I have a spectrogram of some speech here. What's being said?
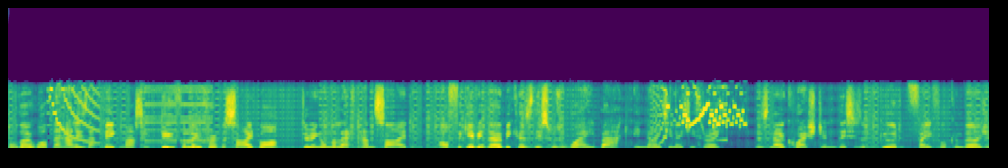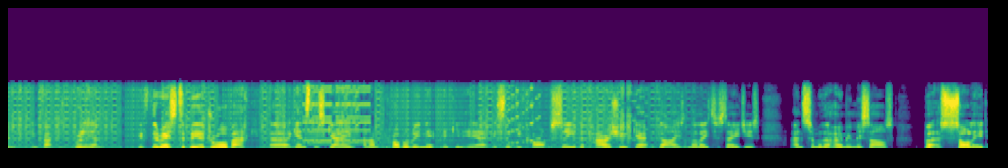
Although, what the hell is that big massive doofa of a sidebar doing on the left hand side? I'll forgive it though because this was way back in 1983. There's no question this is a good, faithful conversion. In fact, it's brilliant. If there is to be a drawback uh, against this game, and I'm probably nitpicking here, it's that you can't see the parachute guys on the later stages and some of the homing missiles, but a solid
